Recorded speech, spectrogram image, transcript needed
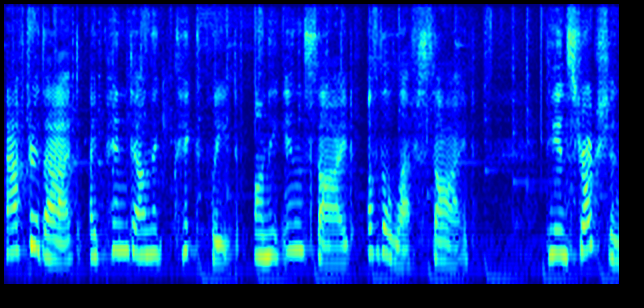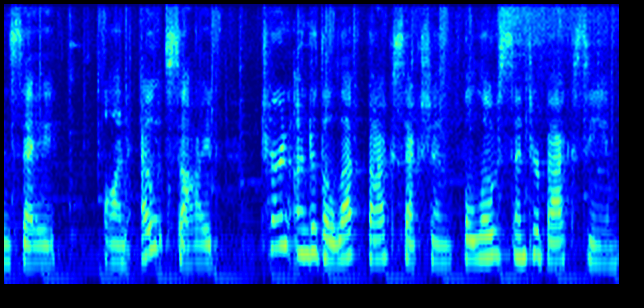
After that, I pinned down the kick pleat on the inside of the left side. The instructions say, on outside, Turn under the left back section below center back seam.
